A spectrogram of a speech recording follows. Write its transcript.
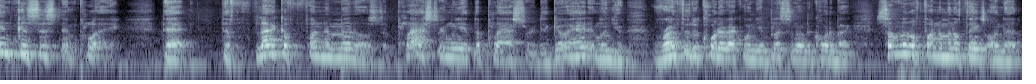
inconsistent play that the lack of fundamentals, the plastering when you have to plaster, to go ahead and when you run through the quarterback when you're blitzing on the quarterback, some little fundamental things on the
